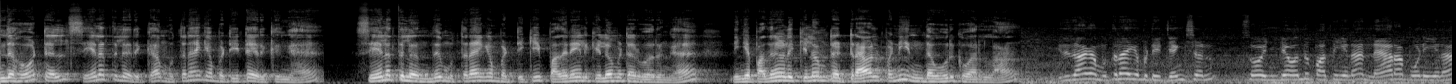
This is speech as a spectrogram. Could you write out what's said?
இந்த ஹோட்டல் சேலத்தில் இருக்க முத்தநாயக்கம்பட்டிகிட்ட இருக்குங்க. சேலத்துலேருந்து முத்தநாயக்கம்பட்டிக்கு பதினேழு கிலோமீட்டர் வருங்க. நீங்கள் பதினேழு கிலோமீட்டர் ட்ராவல் பண்ணி இந்த ஊருக்கு வரலாம். இதுதாங்க முத்துநாயக்கப்பட்டி ஜங்ஷன் ஸோ இங்கே வந்து பார்த்தீங்கன்னா நேராக போனீங்கன்னா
